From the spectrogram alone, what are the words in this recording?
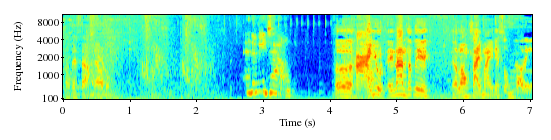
เอาแต่สามดาวลง Enemy down. เออ หายหยุดไอ้นั่นสักทีเดี๋ยวลองใส่ใหม่ดิได้สุ่มเท่าพี่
